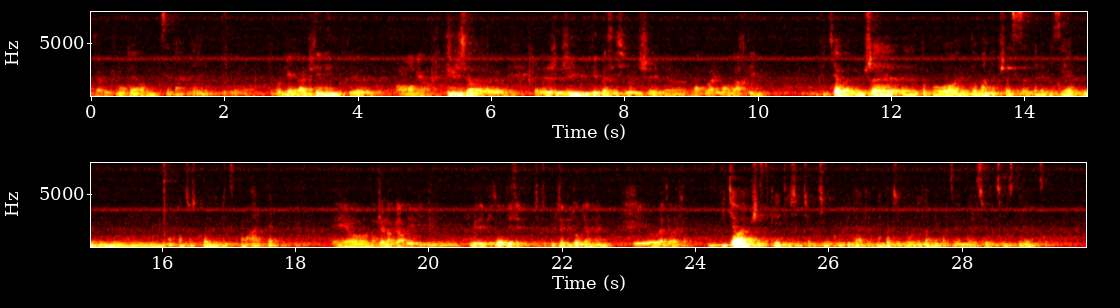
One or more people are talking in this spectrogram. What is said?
C'est un, documentaire. C'est un peu... Ok, c'est une- euh, en anglais, hein. J'ai vu ça, euh, j'ai vu, il est passé sur une chaîne franco-allemande, Arte. Widziałem, że to było emitowane przez telewizję francusko-niemiecką Arte. Et euh, donc j'avais regardé les- tous les épisodes et c'est c'est plutôt, c'est bien fait et euh, intéressant. Widziałem wszystkie 10 odcinków i tak, jak najbardziej było to dla mnie bardzo interesujące, inspirujące.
